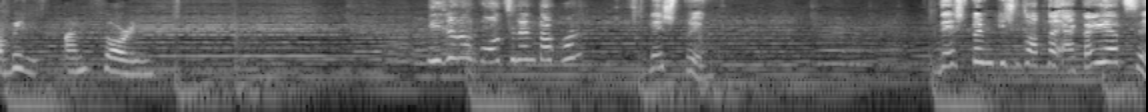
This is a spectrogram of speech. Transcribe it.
আবির আই এম সরি কি যেন বলছিলেন তখন? দেশপ্রেম। দেশপ্রেম কি শুধু আপনার একাই আছে।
